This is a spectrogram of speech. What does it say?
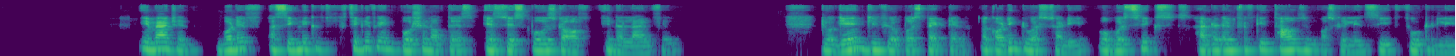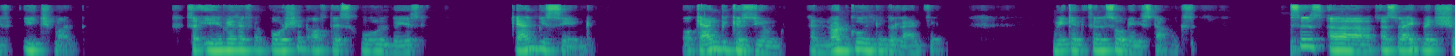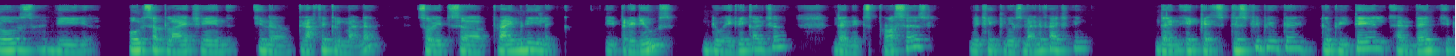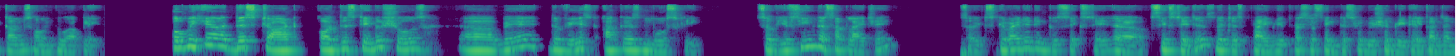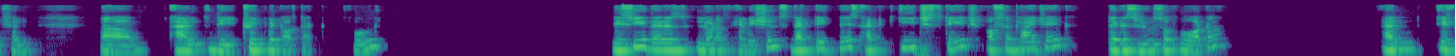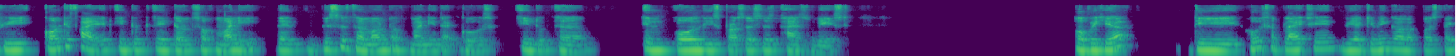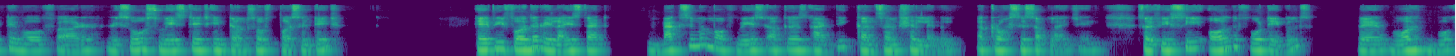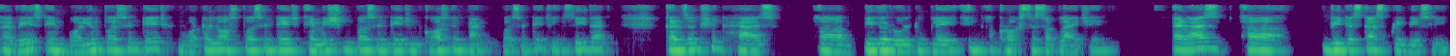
Imagine what if a significant portion of this is disposed of in a landfill? To again give you a perspective, according to a study, over 650,000 Australians seek food relief each month. So even if a portion of this whole waste can be saved or can be consumed and not go into the landfill, we can fill so many stomachs. This is a, a slide which shows the whole supply chain in a graphical manner. So it's a primary, like we produce into agriculture, then it's processed, which includes manufacturing, then it gets distributed to retail, and then it comes onto our plate. Over here, this chart or this table shows uh, where the waste occurs mostly. So we've seen the supply chain. So it's divided into six, uh, six stages, which is primary processing, distribution, retail consumption, uh, and the treatment of that food. We see there is a lot of emissions that take place at each stage of supply chain. There is use of water. And if we quantify it into in terms of money, then this is the amount of money that goes into uh, in all these processes as waste. Over here, the whole supply chain, we are giving a perspective of our resource wastage in terms of percentage. Here we further realize that maximum of waste occurs at the consumption level across the supply chain. So if you see all the four tables, where uh, waste in volume percentage, water loss percentage, emission percentage, and cost impact percentage, you see that consumption has a bigger role to play in across the supply chain. And as uh, we discussed previously,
